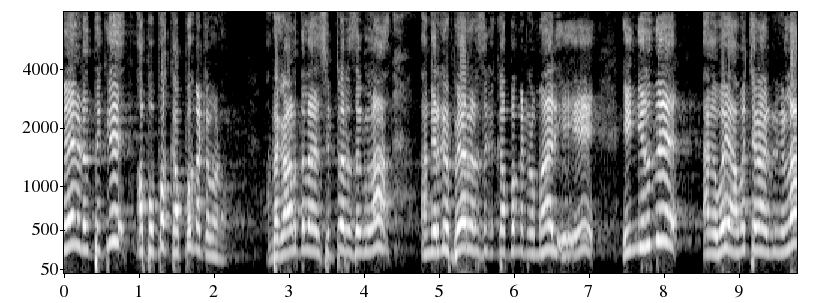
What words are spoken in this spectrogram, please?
மேலிடத்துக்கு அப்பப்போ கப்பம் கட்ட வேணும். அந்த காலத்தில் சிற்றரசுகள்லாம் அங்கே இருக்கிற பேரரசுக்கு கப்பம் கட்டுற மாதிரி இங்கிருந்து அங்கே போய் அமைச்சராக இருக்கிறீங்களா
